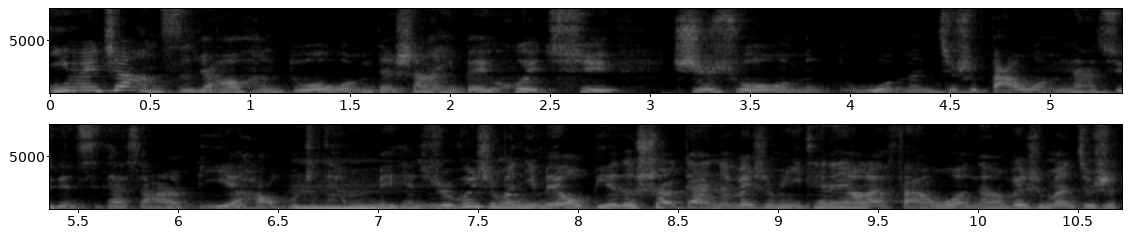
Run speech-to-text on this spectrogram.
因为这样子，然后很多我们的上一辈会去执着我们，我们就是把我们拿去跟其他小孩比也好，或者他们每天就是为什么你没有别的事儿干呢？为什么你天天要来烦我呢？为什么就是？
